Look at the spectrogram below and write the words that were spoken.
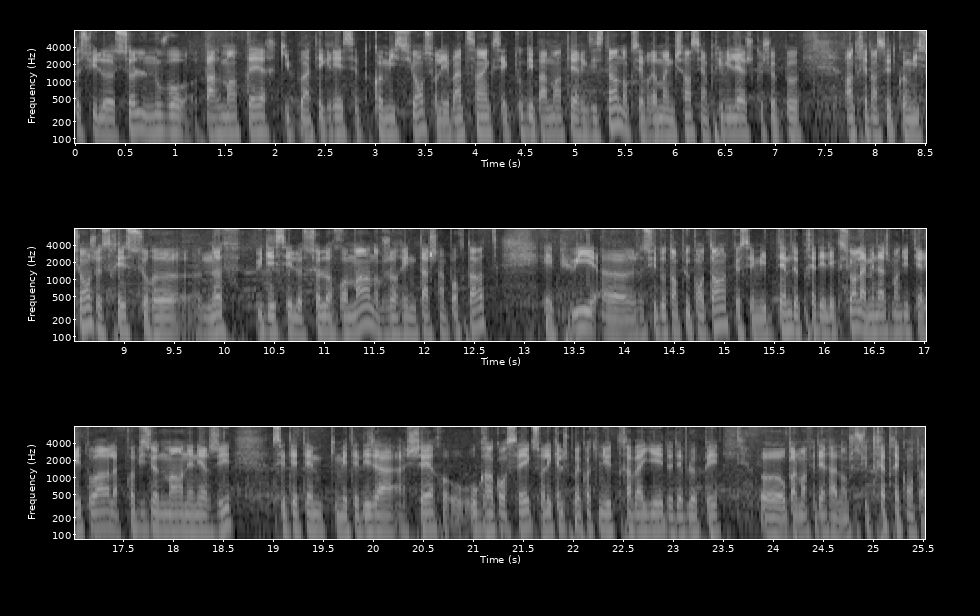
Je suis le seul nouveau parlementaire qui peut intégrer cette commission. Sur les 25, c'est tous des parlementaires existants. Donc c'est vraiment une chance et un privilège que je peux entrer dans cette commission. Je serai sur 9 euh, UDC le seul roman, donc j'aurai une tâche importante. Et puis, euh, je suis d'autant plus content que c'est mes thèmes de prédilection, l'aménagement du territoire, l'approvisionnement en énergie. C'était thèmes qui m'étaient déjà à cher au, Grand Conseil, sur lesquels je pourrais continuer de travailler, de développer euh, au Parlement fédéral. Donc je suis très très content.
